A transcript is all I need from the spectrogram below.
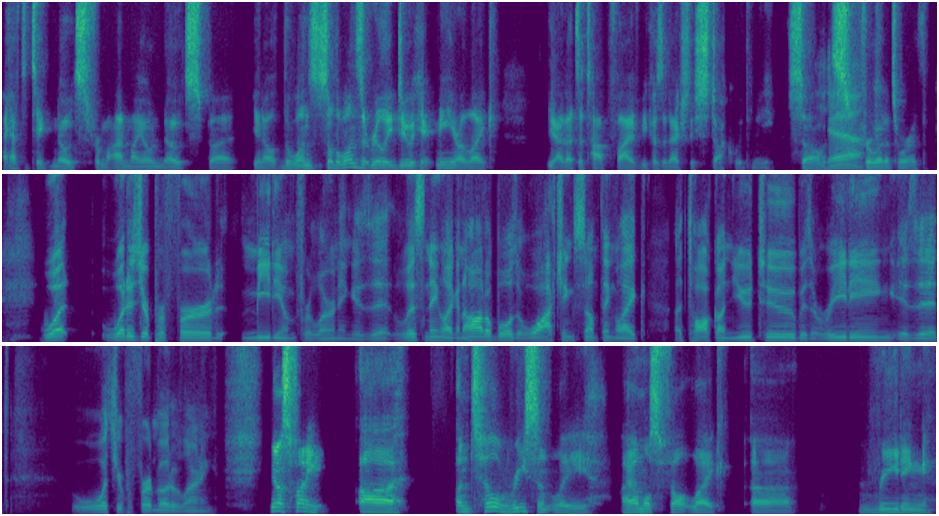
I have to take notes from on my own notes, but you know the ones. So the ones that really do hit me are like, yeah, that's a top five because it actually stuck with me. So Yeah. for what it's worth. What what is your preferred medium for learning? Is it listening like an audible? Is it watching something like a talk on YouTube? Is it reading? Is it what's your preferred mode of learning? You know, it's funny. Uh, until recently, I almost felt like uh, reading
